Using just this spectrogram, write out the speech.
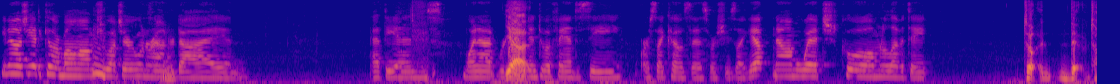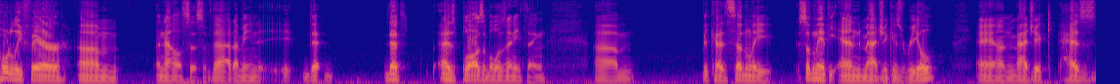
You know, she had to kill her mom. Hmm. She watched everyone around her die, and at the end, why not retreat Yeah. into a fantasy or psychosis where she's like, "Yep, now I'm a witch. Cool, I'm gonna levitate." To- th- totally fair um, analysis of that. I mean, it, that that's as plausible as anything, um, because suddenly, suddenly at the end, magic is real, and magic has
